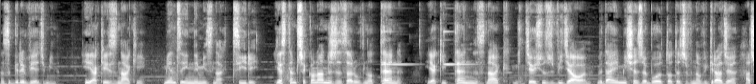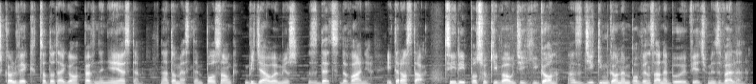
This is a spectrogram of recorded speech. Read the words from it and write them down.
z gry Wiedźmin. I jakieś znaki, między innymi znak Ciri. Jestem przekonany, że zarówno ten jak i ten znak gdzieś już widziałem. Wydaje mi się, że było to też w Nowigradzie, aczkolwiek co do tego pewny nie jestem. Natomiast ten posąg widziałem już zdecydowanie. I teraz tak, Ciri poszukiwał dziki gon, a z dzikim gonem powiązane były wiedźmy z Welen.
